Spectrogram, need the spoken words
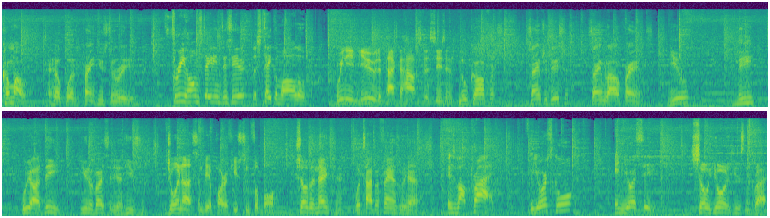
Come out and help us paint Houston red. Three home stadiums this year. Let's take them all over. We need you to pack the house this season. New conference, same tradition, same loud fans. You, me, we are the University of Houston. Join us and be a part of Houston football. Show the nation what type of fans we have. It's about pride for your school and your city. Show your Houston pride.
